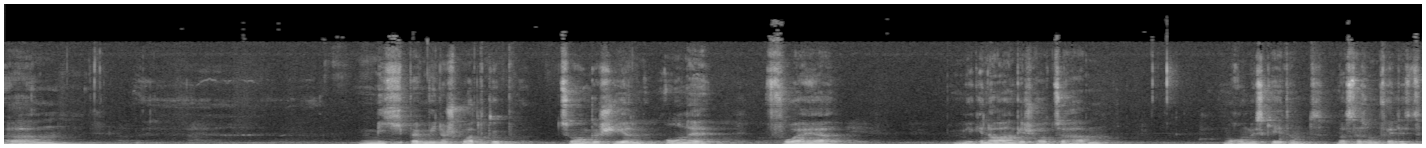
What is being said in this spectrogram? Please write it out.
Ähm mich beim Wiener Sportclub zu engagieren, ohne vorher mir genau angeschaut zu haben, worum es geht und was das Umfeld ist.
